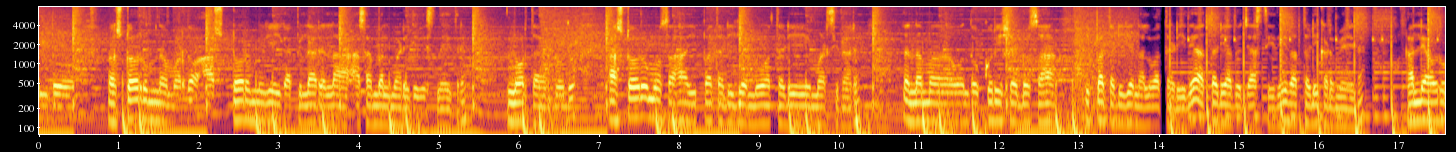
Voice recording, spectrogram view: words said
ಒಂದು ಸ್ಟೋರ್ ರೂಮ್ನ ಮಾಡಿದು ಆ ಸ್ಟೋರ್ ರೂಮಿಗೆ ಈಗ ಪಿಲ್ಲರ್ ಎಲ್ಲ ಅಸೆಂಬಲ್ ಮಾಡಿದ್ದೀವಿ ಸ್ನೇಹಿತರೆ. ನೋಡ್ತಾ ಇರ್ಬೋದು. ಆ ಸ್ಟೋರ್ ರೂಮು ಸಹ ಇಪ್ಪತ್ತಡಿಗೆ ಮೂವತ್ತಡಿ ಮಾಡಿಸಿದ್ದಾರೆ. ನಮ್ಮ ಒಂದು ಕುರಿ ಶೆಡ್ಡು ಸಹ ಇಪ್ಪತ್ತಡಿಗೆ ನಲ್ವತ್ತಡಿ ಇದೆ. ಹತ್ತಡಿ ಅದು ಜಾಸ್ತಿ ಇದೆ. ಇದು ಹತ್ತಡಿ ಕಡಿಮೆ ಇದೆ. ಅಲ್ಲಿ ಅವರು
